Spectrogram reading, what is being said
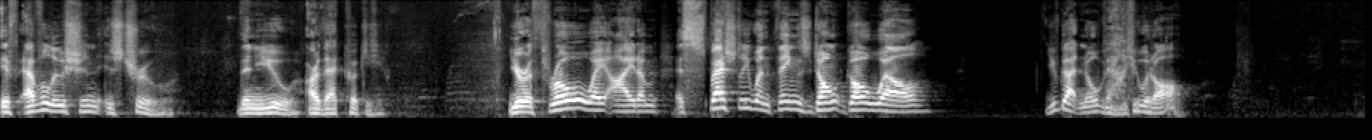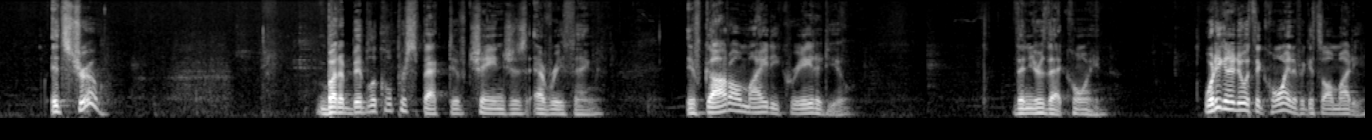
If evolution is true, then you are that cookie. You're a throwaway item, especially when things don't go well. You've got no value at all. It's true. But a biblical perspective changes everything. If God Almighty created you, then you're that coin. What are you going to do with the coin if it gets all muddy?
